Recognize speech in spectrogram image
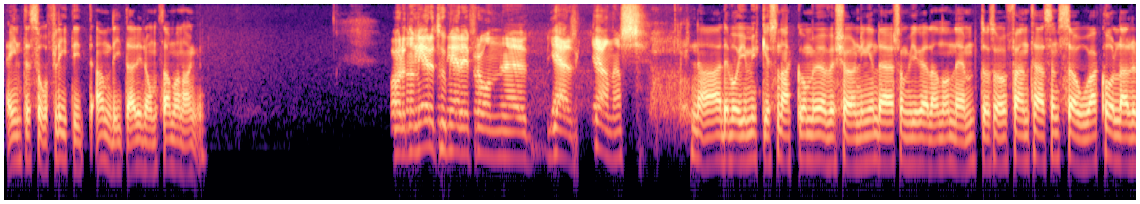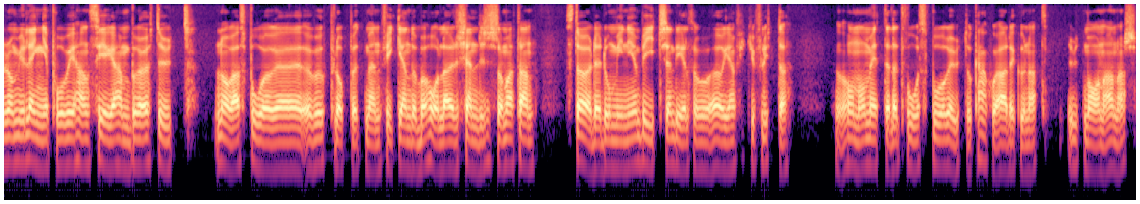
är inte så flitigt anlitad i de sammanhangen. Var det något mer du tog med dig från eh, Bjerke annars? Nej, det var ju mycket snack om överkörningen där som vi redan har nämnt och så Phantasm Soa kollade de ju länge på vid hans seger. Han bröt ut några spår eh, över upploppet men fick ändå behålla. Det kändes som att han störde Dominion Beach en del så Örjan fick ju flytta honom ett eller två spår ut och kanske hade kunnat utmana annars.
